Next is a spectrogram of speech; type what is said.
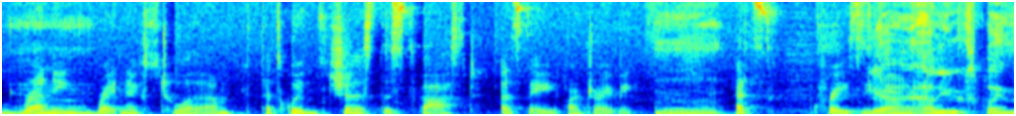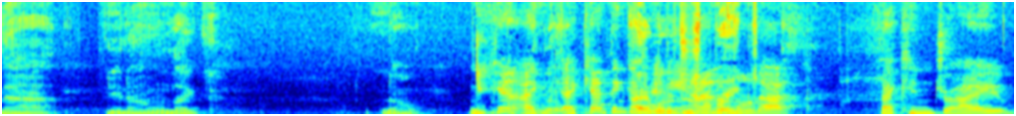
running mm. right next to them that's going just as fast as they are driving. Mm. That's crazy. Yeah, how do you explain that? You know, like, no. You can't. I, No. I can't think of would've any animal braked. that that can drive.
